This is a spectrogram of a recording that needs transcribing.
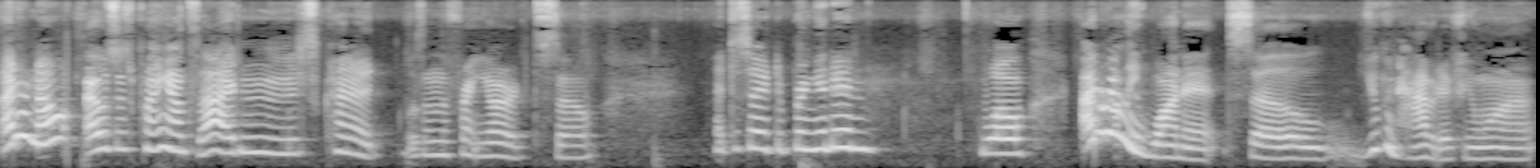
I don't know. I was just playing outside and it just kind of was in the front yard, so I decided to bring it in. Well, I don't really want it, so you can have it if you want.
